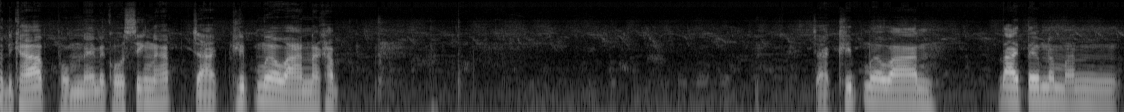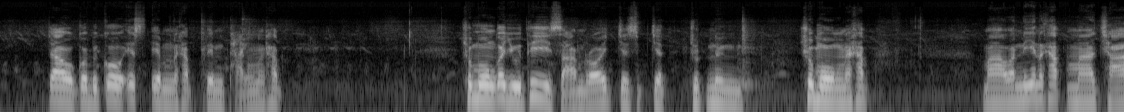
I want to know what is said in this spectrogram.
วัสดีครับ ผมนายแมโครซิงนะครับ จากคลิปเมื่อวานนะครับ จากคลิปเมื่อวานได้เติมน้ำมันเจ้า g o b i g o SM นะครับ เต็มถังนะครับ ชั่วโมงก็อยู่ที่ 377.1 ชั่วโมงนะครับ มาวันนี้นะครับมาเช้า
